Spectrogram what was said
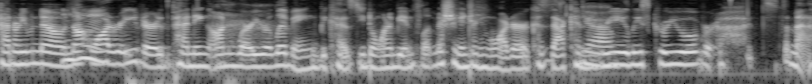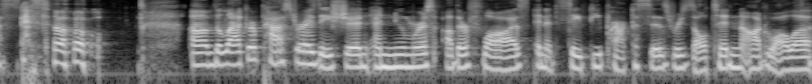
I don't even know. Not Mhm. water either, depending on where you're living, because you don't want to be in Flint, Michigan, drinking water, because that can Yeah. really screw you over. Ugh, It's a mess. So. Um, the lack of pasteurization and numerous other flaws in its safety practices resulted in Odwalla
